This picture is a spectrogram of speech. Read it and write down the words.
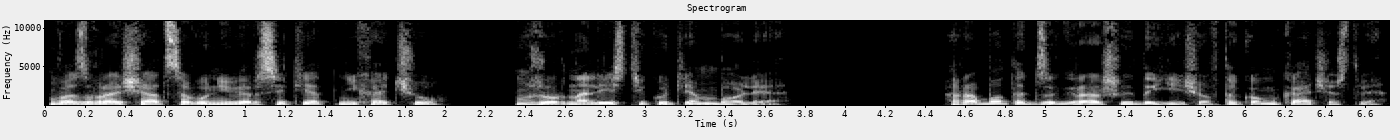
Возвращаться в университет не хочу, в журналистику тем более. Работать за гроши, да еще в таком качестве.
